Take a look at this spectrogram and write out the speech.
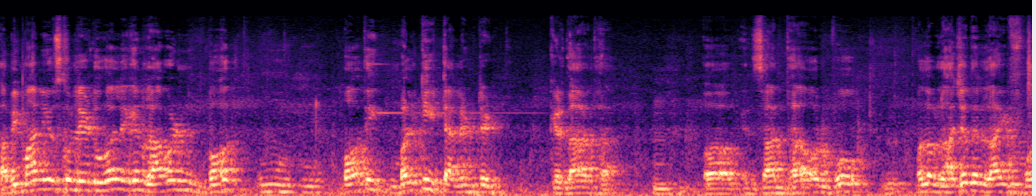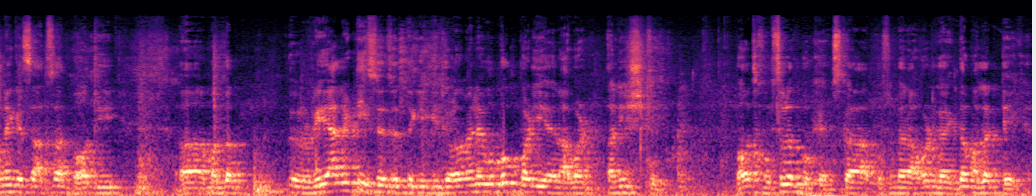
अभिमान ही उसको लेट हुआ लेकिन रावण बहुत बहुत ही मल्टी टैलेंटेड किरदार था। और इंसान था और वो मतलब लार्जर देन लाइफ होने के साथ साथ बहुत ही मतलब रियलिटी से ज़िंदगी की जो मैंने वो बुक पढ़ी है रावण अनिश की बहुत खूबसूरत बुक है। उसका उसमें रावण का एकदम अलग टेक है।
